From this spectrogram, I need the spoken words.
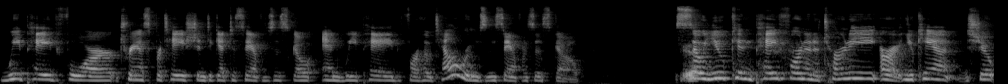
we paid for transportation to get to San Francisco and we paid for hotel rooms in San Francisco. So you can pay for an attorney, or you can't show.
